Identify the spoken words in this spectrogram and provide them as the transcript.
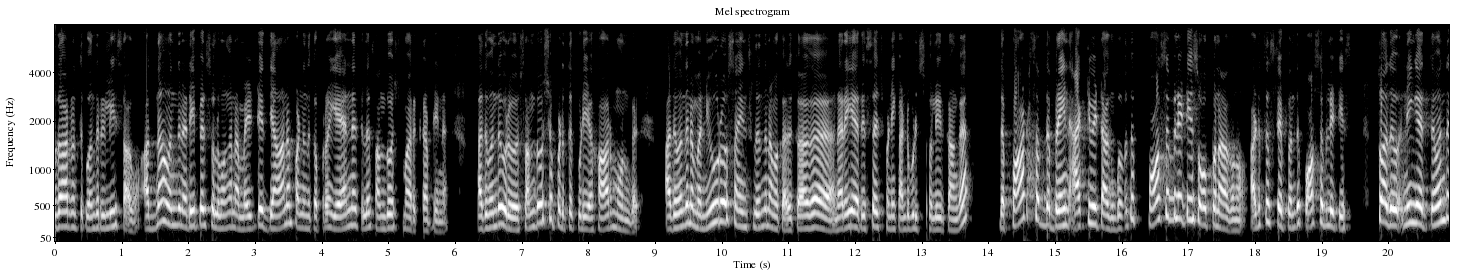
உதாரணத்துக்கு வந்து ரிலீஸ் ஆகும். அதுதான் வந்து நிறைய பேர் சொல்லுவாங்க நான் மெடிடேட் தியானம் பண்ணதுக்கு அப்புறம் எண்ணத்துல சந்தோஷமா இருக்கு அப்படின்னு. அது வந்து ஒரு சந்தோஷப்படுத்தக்கூடிய ஹார்மோன்கள் அது வந்து நம்ம நியூரோ சயின்ஸ்ல இருந்து நமக்கு அதுக்காக நிறைய ரிசர்ச் பண்ணி கண்டுபிடிச்சு சொல்லியிருக்காங்க. இந்த parts of the brain activate ஆகும்போது பாசிபிலிட்டிஸ் ஓப்பன் ஆகணும். அடுத்த ஸ்டெப் வந்து பாசிபிலிட்டிஸ் ஸோ அது நீங்க வந்து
